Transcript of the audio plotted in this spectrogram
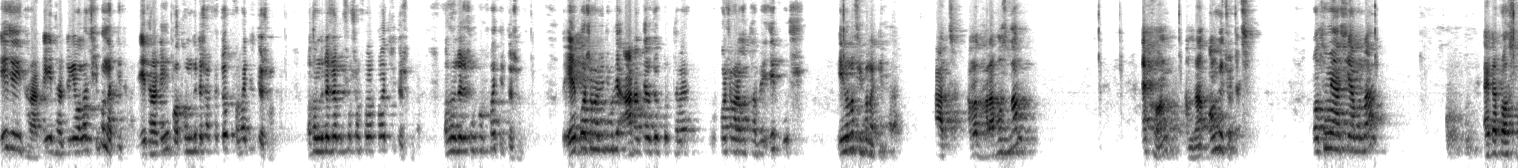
এই যে এই ধারাটা, এই ধারাটাকে বলা হয় ফিবোনাক্কি ধারা। এই ধারাটি প্রথম দুটো সংখ্যা যোগ হয় তৃতীয় সংখ্যা। প্রথম দুটো যোগ সংখ্যা হয় তৃতীয় সংখ্যা। প্রথম দুটো সংখ্যা হয় তৃতীয় সংখ্যা। তো এরপর সংখ্যা যদি বলি আট আর তেরো যোগ করতে হবে কয় সংখ্যা করতে হবে। একুশ। এই হলো ফিবোনাক্কি ধারা আচ্ছা আমরা ধারা বুঝলাম। এখন আমরা অঙ্গে চলে আসি। প্রথমে আসি আমরা একটা প্রশ্ন।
